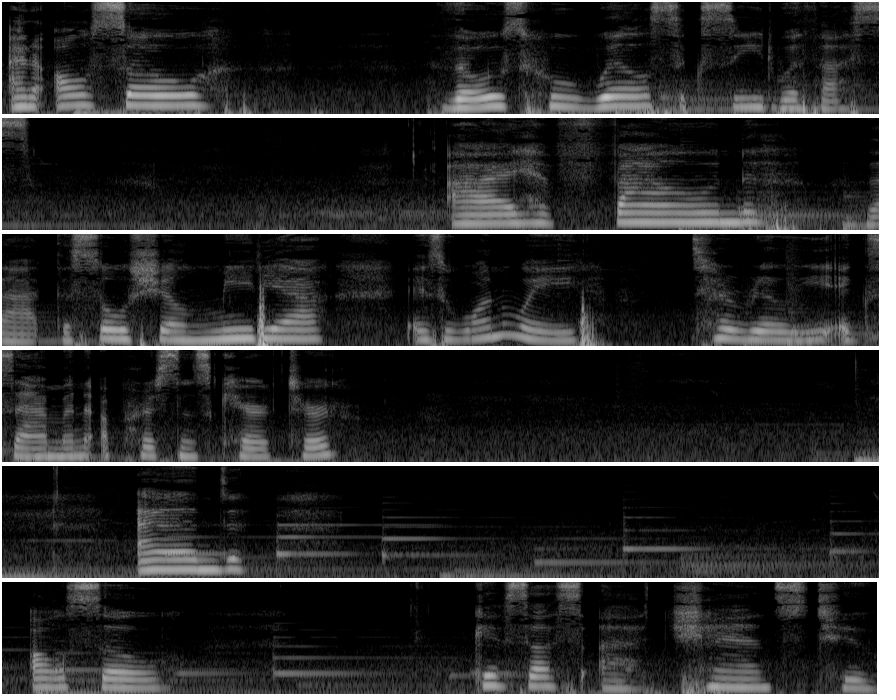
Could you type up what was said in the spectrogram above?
and also those who will succeed with us. I have found that the social media is one way to really examine a person's character. And also gives us a chance to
